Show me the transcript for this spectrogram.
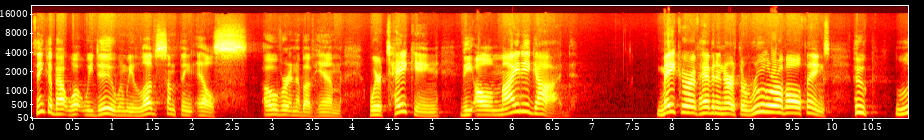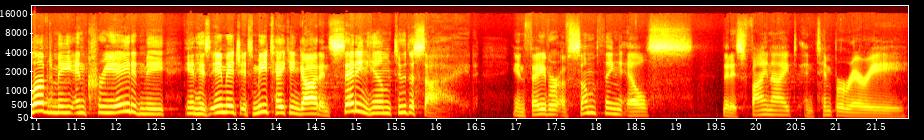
Think about what we do when we love something else over and above Him. We're taking the Almighty God, maker of heaven and earth, the ruler of all things, who loved me and created me in His image. It's me taking God and setting Him to the side in favor of something else that is finite and temporary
